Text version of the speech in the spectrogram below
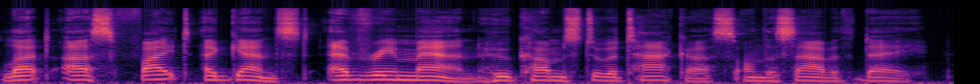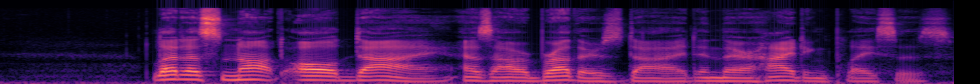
Let us fight against every man who comes to attack us on the Sabbath day. Let us not all die as our brothers died in their hiding places.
